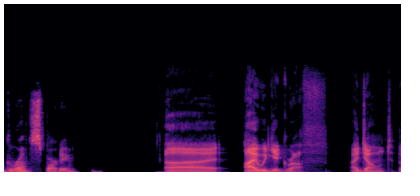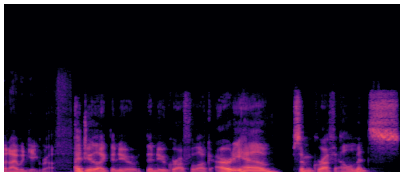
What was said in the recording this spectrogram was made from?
Gruff Sparty? Uh, I would get gruff. I don't, but I would get gruff. I do like the new the new Gruff look. I already have some Gruff elements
